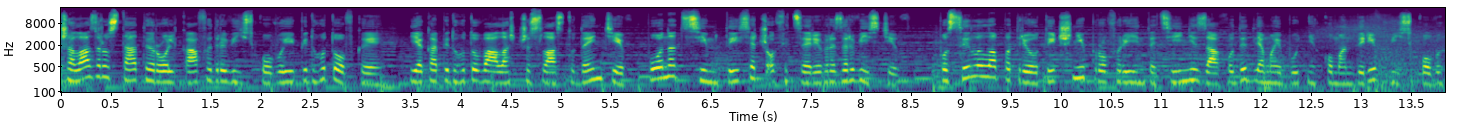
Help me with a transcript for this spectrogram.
Почала зростати роль кафедри військової підготовки, яка підготувала з числа студентів понад 7 тисяч офіцерів-резервістів, посилила патріотичні профорієнтаційні заходи для майбутніх командирів військових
